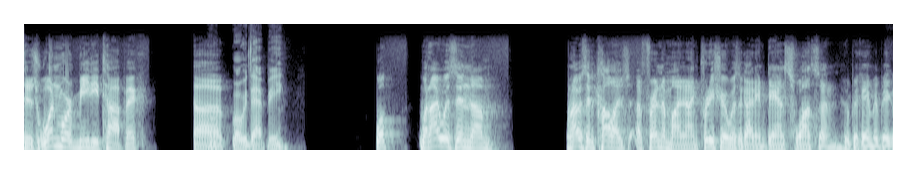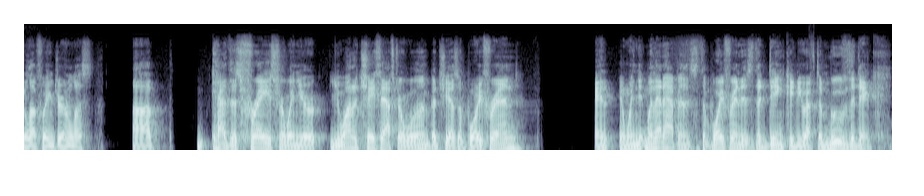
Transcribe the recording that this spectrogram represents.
there's one more meaty topic. Uh, what would that be? Well, when I was in um, when I was in college, a friend of mine, and I'm pretty sure it was a guy named Dan Swanson, who became a big left wing journalist, uh, had this phrase for when you're you want to chase after a woman, but she has a boyfriend, and and when when that happens, the boyfriend is the dink, and you have to move the dink.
